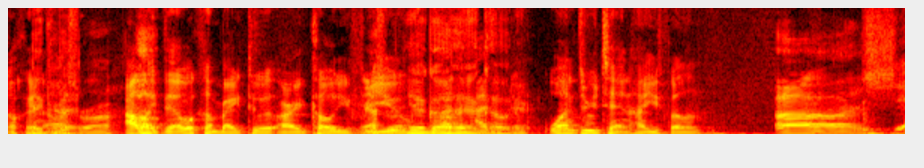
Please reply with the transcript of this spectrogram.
Okay, Big that's raw. I like that. We'll come back to it. All right, Cody, for you. Yeah, go I- ahead, I Cody. that. One through ten, how you feeling? Uh, shit.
